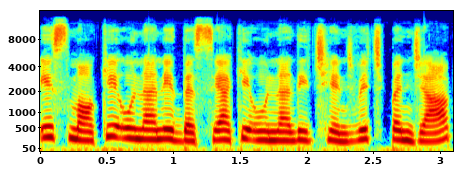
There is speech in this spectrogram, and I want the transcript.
ਇਸ ਮੌਕੇ ਉਹਨਾਂ ਨੇ ਦੱਸਿਆ ਕਿ ਉਹਨਾਂ ਦੀ ਛਿੰਝ ਵਿੱਚ ਪੰਜਾਬ,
